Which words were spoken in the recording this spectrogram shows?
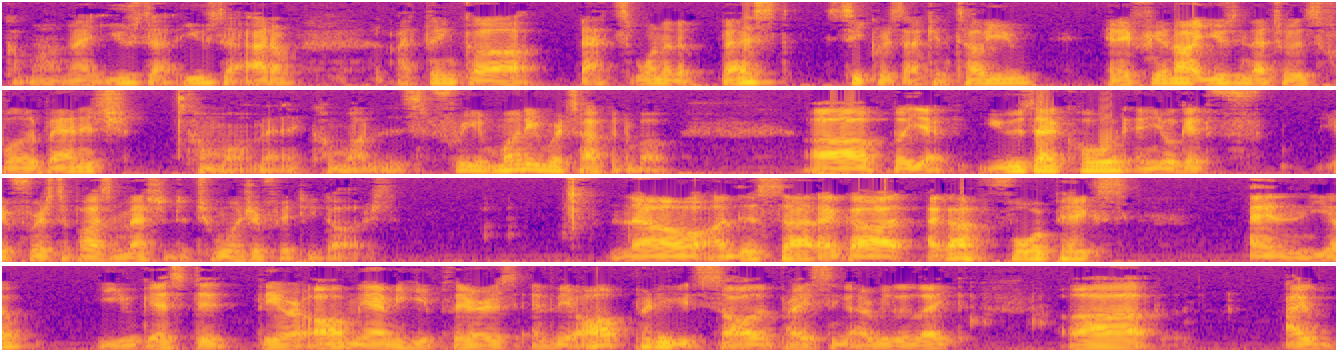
Come on, man, use that, use that, Adam. I think uh, that's one of the best secrets I can tell you and if you're not using that to its full advantage, come on, man, come on, it's free money we're talking about. Uh, but yeah, use that code and you'll get f- your first deposit matched to two hundred fifty dollars. Now on this side, I got I got four picks, and yep, You guessed it. They are all Miami Heat players, and they're all pretty solid pricing. I really like. Uh, I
